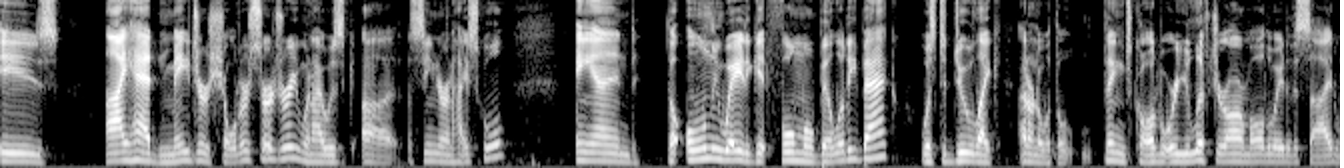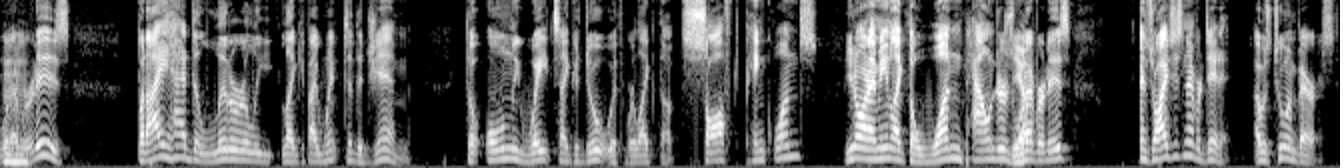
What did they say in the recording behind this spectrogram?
is I had major shoulder surgery when I was uh, a senior in high school, and the only way to get full mobility back was to do like I don't know what the thing's called, but where you lift your arm all the way to the side, whatever Mhm. it is. But I had to literally like if I went to the gym, the only weights I could do it with were like the soft pink ones. You know what I mean? Like the one pounders, Yep. whatever it is. And so I just never did it. I was too embarrassed.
